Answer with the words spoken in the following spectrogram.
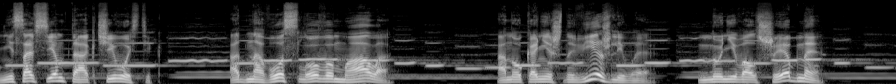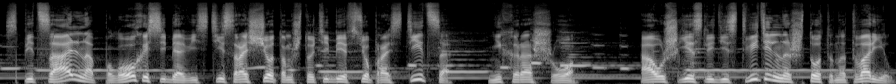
Не совсем так, Чевостик Одного слова мало. Оно, конечно, вежливое, но не волшебное. Специально плохо себя вести с расчетом, что тебе все простится, нехорошо. А уж если действительно что-то натворил,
